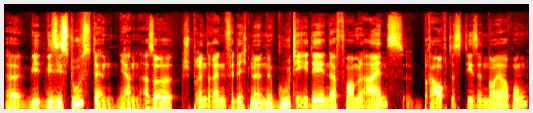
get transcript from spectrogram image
äh, wie, wie siehst du es denn, Jan? Also Sprintrennen für dich eine, eine gute Idee in der Formel 1? Braucht es diese Neuerung?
